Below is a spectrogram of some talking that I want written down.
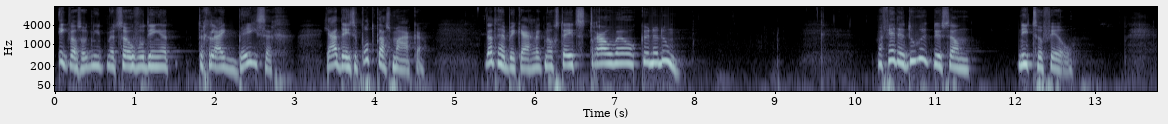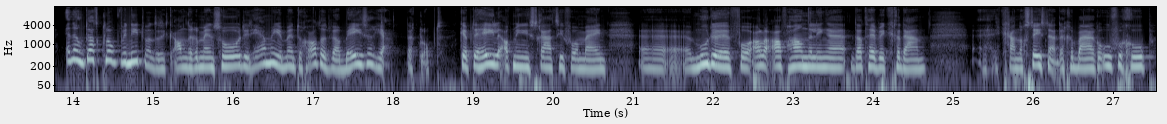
ik was ook niet met zoveel dingen tegelijk bezig. Ja, deze podcast maken. Dat heb ik eigenlijk nog steeds trouw wel kunnen doen. Maar verder doe ik dus dan niet zoveel. En ook dat klopt weer niet, want als ik andere mensen hoor, dus ja, maar je bent toch altijd wel bezig? Ja, dat klopt. Ik heb de hele administratie voor mijn uh, moeder, voor alle afhandelingen, dat heb ik gedaan. Uh, ik ga nog steeds naar de gebaren oefengroep.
